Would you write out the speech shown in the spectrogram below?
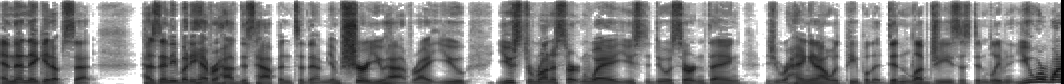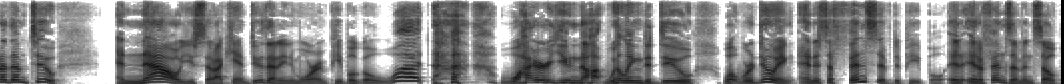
and then they get upset. Has anybody ever had this happen to them? I'm sure you have, right? You used to run a certain way, used to do a certain thing as you were hanging out with people that didn't love Jesus, didn't believe in You were one of them too. And now you said, I can't do that anymore. And people go, What? Why are you not willing to do what we're doing? And it's offensive to people, it, it offends them. And so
